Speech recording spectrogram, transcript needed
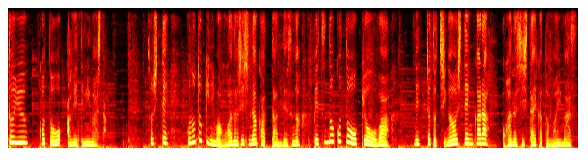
ということを挙げてみました。そしてこの時にはお話ししなかったんですが別のことを今日はねちょっと違う視点からお話ししたいかと思います。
